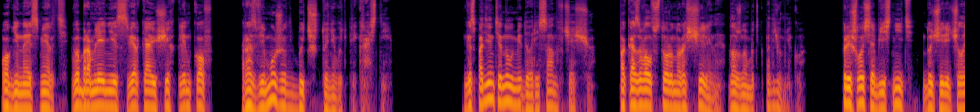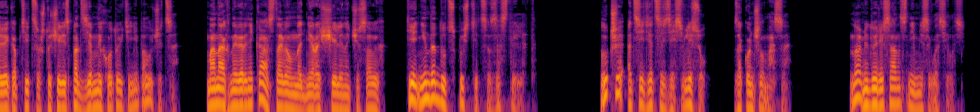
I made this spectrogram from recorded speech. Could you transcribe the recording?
Огненная смерть в обрамлении сверкающих клинков. Разве может быть что-нибудь прекраснее? Господин тянул Мидори-сан в чащу. Показывал в сторону расщелины, должно быть, к подъемнику. Пришлось объяснить дочери человека-птицы, что через подземный ход уйти не получится. Монах наверняка оставил на дне расщелины часовых. Те не дадут спуститься, застрелят. Лучше отсидеться здесь, в лесу, — закончил Масса. Но Мидори-сан с ним не согласилась.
